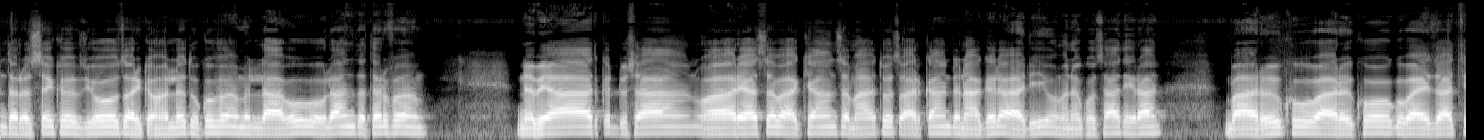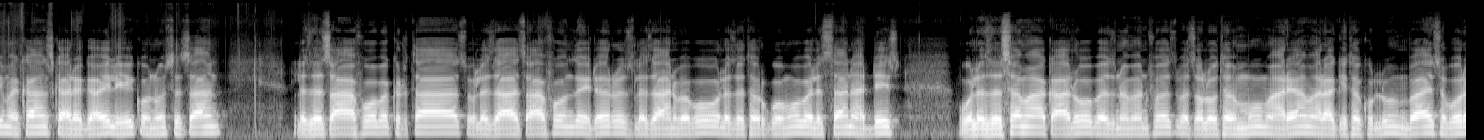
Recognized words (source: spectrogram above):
እንተረሰይከ እግዚኦ ጻሪቀመለት ውኩፈ ምላቡ ውላን ዘተርፈ ነቢያት፣ ቅዱሳን፣ ዋርያት፣ ሰባኪያን፣ ሰማዕት ወጻድቃን፣ ደናገል፣ አዲ ወመነኮሳት ሄራን ባርኩ ባርኮ ጉባኤ ዛቲ መካን እስከ አረጋዊ ሊቅ ኑስ ህፃን ለዘጻፎ በክርታስ ወለዛ ጻፎን ዘይደርስ ለዛ አንበቦ ለዘተርጎሞ በልሳን አዲስ ወለዘሰማ ቃሎ በዝነ መንፈስ በጸሎተሙ ማርያም አራቂተ ኩሉ እምባይ ስቡረ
